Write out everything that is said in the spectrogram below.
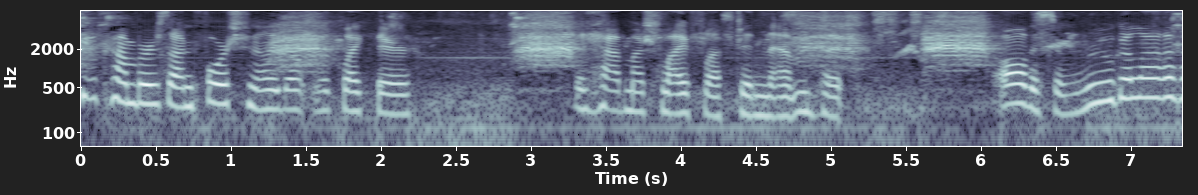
cucumbers, unfortunately, don't look like they're they have much life left in them, but all this arugula.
